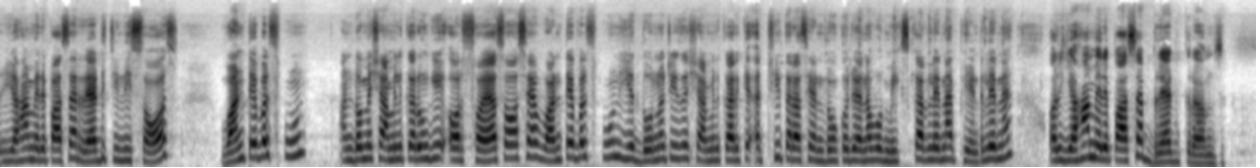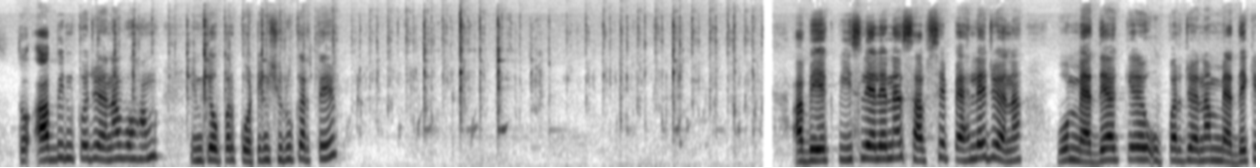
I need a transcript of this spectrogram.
यहाँ मेरे पास है red chilli sauce one tablespoon अंडों में शामिल करूँगी और सोया सॉस है वन टेबल स्पून ये दोनों चीज़ें शामिल करके अच्छी तरह से अंडों को जो है ना, वो मिक्स कर लेना है, फेंट लेना है। और यहाँ मेरे पास है ब्रेड क्रम्स तो अब इनको जो है ना, वो हम इनके ऊपर कोटिंग शुरू करते हैं। अब एक पीस ले लेना। सबसे पहले जो है ना, वो मैदे के ऊपर जो है ना, मैदे की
